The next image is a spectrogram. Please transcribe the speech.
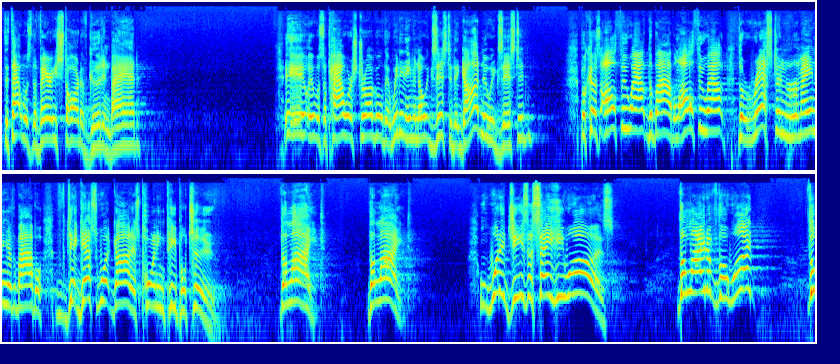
that that was the very start of good and bad? It, it, was a power struggle that we didn't even know existed, that God knew existed. Because all throughout the Bible, all throughout the rest and remaining of the Bible, guess what God is pointing people to? The light. The light. What did Jesus say he was? The light of the what? The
